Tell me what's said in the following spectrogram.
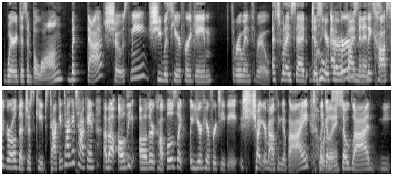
where it doesn't belong. but that shows me she was here for a game through and through. That's what I said. Just here for five minutes. The Casa girl that just keeps talking, talking, talking about all the other couples. Like you're here for TV. Shut your mouth and goodbye. Like I'm so glad. y-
